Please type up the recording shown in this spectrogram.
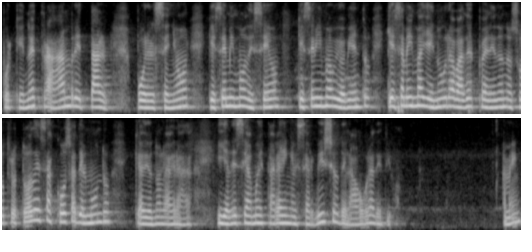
porque nuestra hambre tal por el Señor, que ese mismo deseo, que ese mismo avivamiento, que esa misma llenura va desprendiendo de nosotros todas esas cosas del mundo que a Dios no le agrada. Y ya deseamos estar en el servicio de la obra de Dios. Amén.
